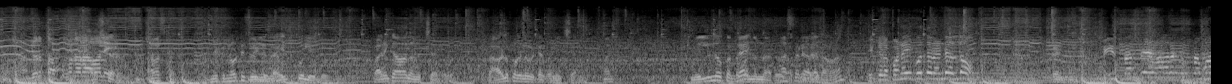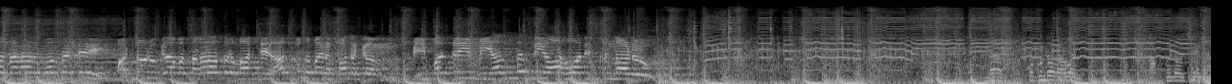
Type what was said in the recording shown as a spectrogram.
అందరూ తప్పకుండా రావాలి. నమస్కారం. మీకు నోటీస్ వీళ్ళు? రైతు కూలీలు. పని కావాలని వచ్చారు. రాళ్ళు పగల పెట్టే పని ఇచ్చాను మిల్లులో కొంతమంది ఉన్నారు? ఇక్కడ పని అయిపోతే రండి వెళ్దాం. మీ సందేహాలకు సమాధానాలు పొందండి మట్టూరు గ్రామ తలరాతలు మార్చే అద్భుతమైన పథకం. మీ మంత్రి మీ అందరినీ ఆహ్వానిస్తున్నాడు. తప్పకుండా రావాలి. తప్పకుండా వచ్చేనా?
